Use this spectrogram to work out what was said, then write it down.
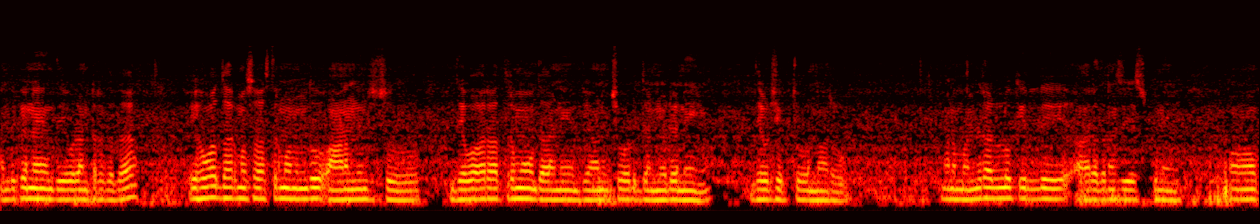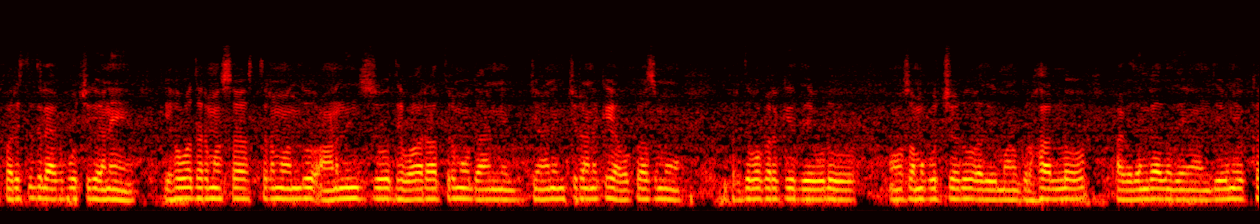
అందుకనే దేవుడు అంటారు కదా యహోవ ధర్మశాస్త్రమునందు ఆనందించు దివారాత్రము దాన్ని ధ్యానించేవాడు ధన్యుడని దేవుడు చెప్తూ ఉన్నారు. మన మందిరాల్లోకి వెళ్ళి ఆరాధన చేసుకుని పరిస్థితి లేకపోవచ్చు కానీ యహోవ ధర్మశాస్త్రం అందు ఆనందించు దివారాత్రము దాన్ని ధ్యానించడానికి అవకాశము ప్రతి ఒక్కరికి దేవుడు సమకూర్చాడు. అది మన గృహాల్లో ఆ విధంగా దేవుని యొక్క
